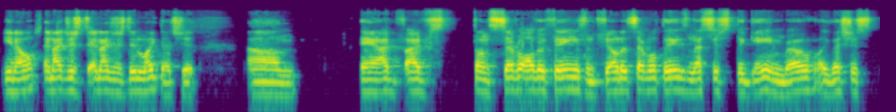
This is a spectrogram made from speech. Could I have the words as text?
you know. And I just, and I just didn't like that shit. Um, and I've, I've done several other things and failed at several things, and that's just the game, bro. Like that's just,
